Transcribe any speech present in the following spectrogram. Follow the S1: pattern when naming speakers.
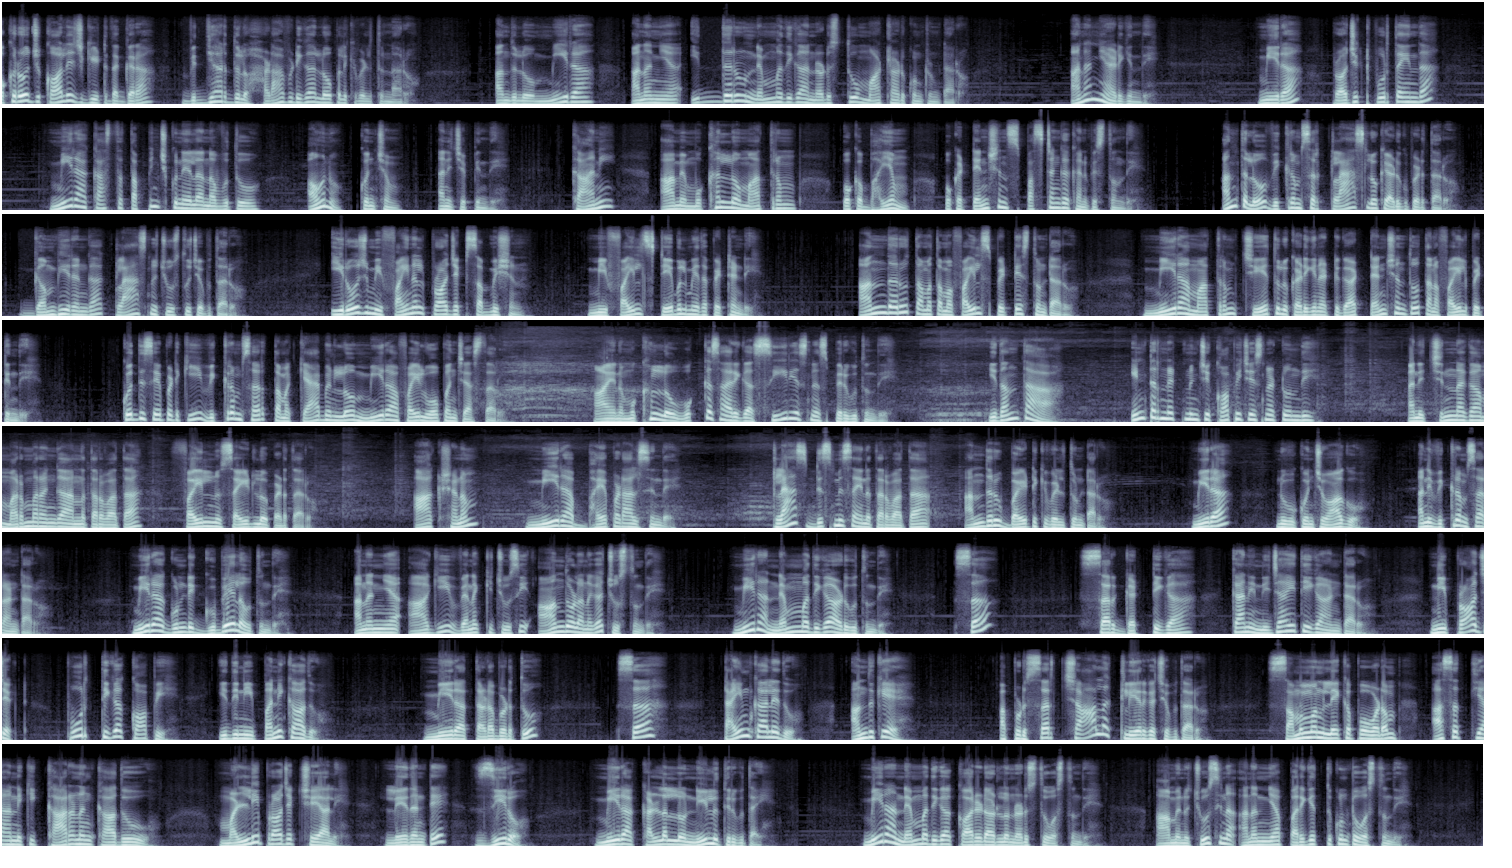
S1: ఒకరోజు college gate దగ్గర విద్యార్థులు హడావిడిగా లోపలికి వెళుతున్నారు. అందులో మీరా అనన్య ఇద్దరూ నెమ్మదిగా నడుస్తూ మాట్లాడుకుంటుంటారు. అనన్య అడిగింది మీరా ప్రాజెక్ట్ పూర్తయిందా? మీరా కాస్త తప్పించుకునేలా నవ్వుతూ అవును కొంచెం అని చెప్పింది. కాని ఆమె ముఖంలో మాత్రం ఒక భయం ఒక టెన్షన్ స్పష్టంగా కనిపిస్తుంది. అంతలో విక్రమ్ సర్ క్లాస్లోకి అడుగుపెడతారు. గంభీరంగా క్లాస్ను చూస్తూ చెబుతారు. ఈరోజు మీ ఫైనల్ ప్రాజెక్ట్ సబ్మిషన్ మీ ఫైల్స్ టేబుల్ మీద పెట్టండి. అందరూ తమ తమ ఫైల్స్ పెట్టేస్తుంటారు. మీరా మాత్రం చేతులు కడిగినట్టుగా టెన్షన్తో తన ఫైల్ పెట్టింది. కొద్దిసేపటికి విక్రమ్ సర్ తమ క్యాబిన్లో మీరా ఫైల్ ఓపెన్ చేస్తారు. ఆయన ముఖంలో ఒక్కసారిగా సీరియస్నెస్ పెరుగుతుంది. ఇదంతా ఇంటర్నెట్ నుంచి కాపీ చేసినట్టు ఉంది. అని చిన్నగా మర్మరంగా అన్న తర్వాత ఫైల్ను సైడ్లో పెడతారు. ఆ క్షణం మీరా భయపడాల్సిందే. క్లాస్ డిస్మిస్ అయిన తర్వాత అందరూ బయటికి వెళ్తుంటారు. మీరా నువ్వు కొంచెం ఆగు అని విక్రమ్ సార్ అంటారు. మీరా గుండె గుబేలవుతుంది అనన్య ఆగి వెనక్కి చూసి ఆందోళనగా చూస్తుంది. మీరా నెమ్మదిగా అడుగుతుంది. సర్? సర్ గట్టిగా కాని నిజాయితీగా అంటారు. నీ ప్రాజెక్ట్ పూర్తిగా కాపీ. ఇది నీ పని కాదు. మీరా తడబడుతూ సర్ టైం కాలేదు. అందుకే. అప్పుడు సర్ చాలా క్లియర్గా చెబుతారు. సమమం లేకపోవడం అసత్యానికి కారణం కాదు. మళ్ళీ ప్రాజెక్ట్ చేయాలి. లేదంటే జీరో. మీరా కళ్ళల్లో నీళ్ళు తిరుగుతాయి. మీరా నెమ్మదిగా కారిడార్లో నడుస్తూ వస్తుంది. ఆమెను చూసిన అనన్య పరిగెత్తుకుంటూ వస్తుంది.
